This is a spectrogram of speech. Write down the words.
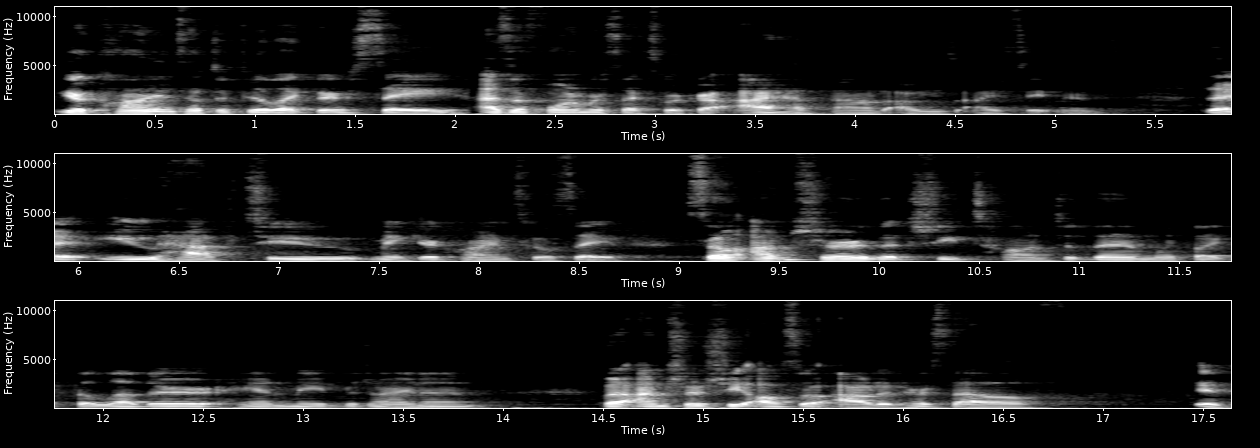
your clients have to feel like they're safe. As a former sex worker, I have found I'll use I statements that you have to make your clients feel safe. So I'm sure that she taunted them with like the leather handmade vagina, but I'm sure she also outed herself if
